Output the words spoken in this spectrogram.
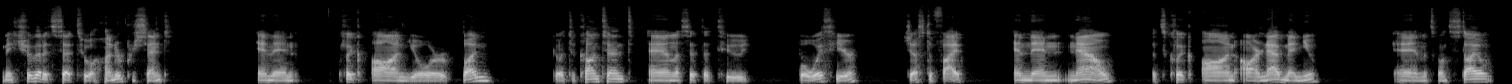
make sure that it's set to 100%, and then click on your button, go to content, and let's set that to full width here, justified. And then now let's click on our nav menu and let's go into style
